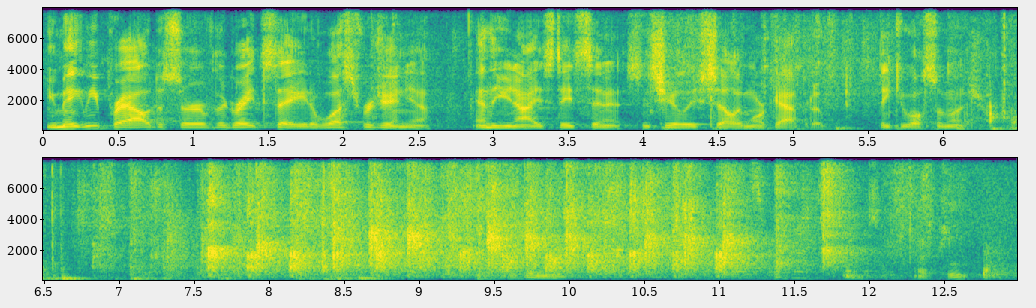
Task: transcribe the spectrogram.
You make me proud to serve the great state of West Virginia and the United States Senate. Sincerely, Shelley Moore Capito. Thank you all so much. Absolutely.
